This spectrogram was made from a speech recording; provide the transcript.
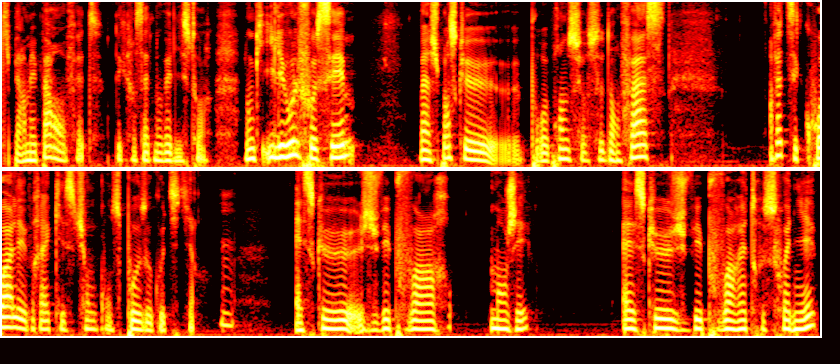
qui permet pas en fait d'écrire cette nouvelle histoire. Donc il est où le fossé? Ben, Je pense que pour reprendre sur ceux d'en face, en fait c'est quoi les vraies questions qu'on se pose au quotidien? Mm. Est-ce que je vais pouvoir manger? Est-ce que je vais pouvoir être soignée?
